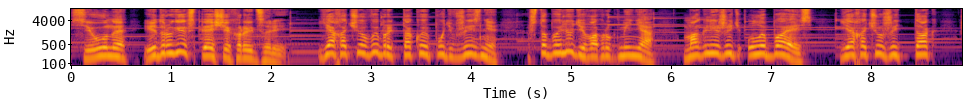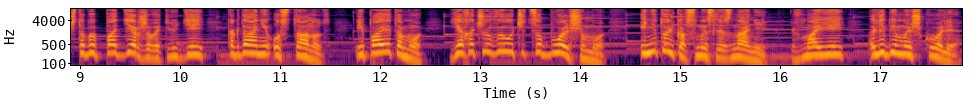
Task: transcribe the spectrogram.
Сиуны и других спящих рыцарей. Я хочу выбрать такой путь в жизни, чтобы люди вокруг меня могли жить улыбаясь. Я хочу жить так, чтобы поддерживать людей, когда они устанут. И поэтому я хочу выучиться большему, и не только в смысле знаний, в моей любимой школе.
